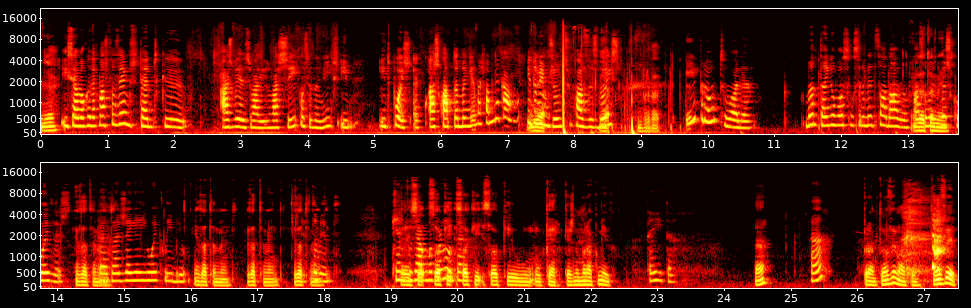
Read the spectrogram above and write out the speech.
Yeah. Isso é uma coisa que nós fazemos, tanto que às vezes vais, vais sair com os teus amigos e, e depois, é, às quatro da manhã, vais para a minha casa. E Yeah. dormimos juntos, fazes os dois. Verdade. E pronto, olha. Mantenham o vosso relacionamento saudável. Façam as Exatamente. duas coisas. Exatamente. Arranjem aí um equilíbrio. Exatamente, exatamente, exatamente. Exatamente. Peraí, fazer só, alguma só, pergunta? aqui, só, aqui, só aqui o, o quero. Queres namorar comigo? Eita. Hã? Hã? Pronto, estão a ver, malta? Estão a ver?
